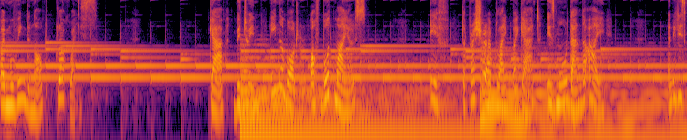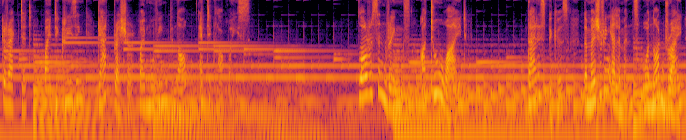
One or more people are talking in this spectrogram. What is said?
by moving the knob clockwise. Gap between inner border of both mires if the pressure applied by GAT is more than the eye and it is corrected by decreasing GAT pressure by moving the knob anticlockwise. Fluorescent rings are too wide that is because the measuring elements were not dried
